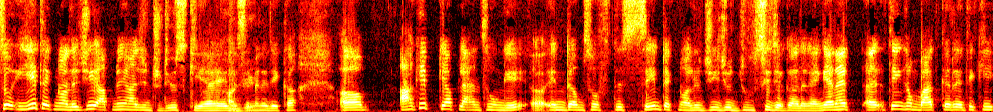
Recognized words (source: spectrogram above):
so ये टेक्नोलॉजी आपने आज इंट्रोड्यूस किया है हाँ जैसे जी। मैंने देखा uh, आगे क्या प्लान्स होंगे in terms of this same technology जो दूसरी जगह लगाएँगे? एंड आई थिंक हम बात कर रहे थे कि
